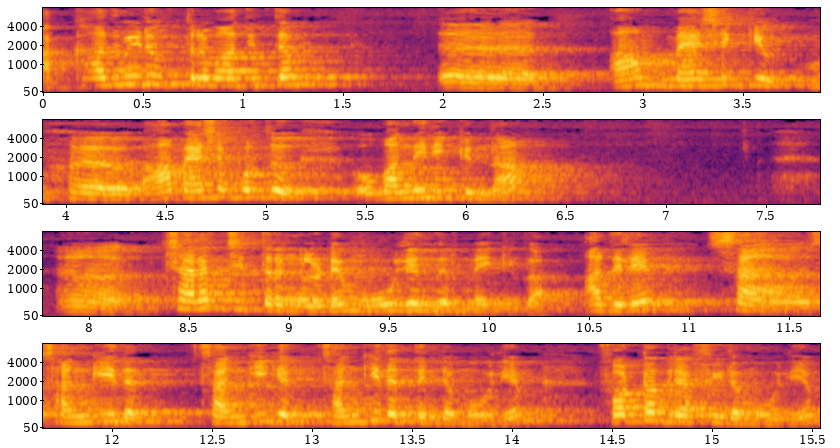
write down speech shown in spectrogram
അക്കാദമിയുടെ ഉത്തരവാദിത്തം ആ മേശയ്ക്ക് ആ മേശപ്പുറത്ത് വന്നിരിക്കുന്ന ചലച്ചിത്രങ്ങളുടെ മൂല്യം നിർണയിക്കുക. അതിലെ സംഗീത സംഗീത സംഗീതത്തിന്റെ മൂല്യം ഫോട്ടോഗ്രാഫിയുടെ മൂല്യം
